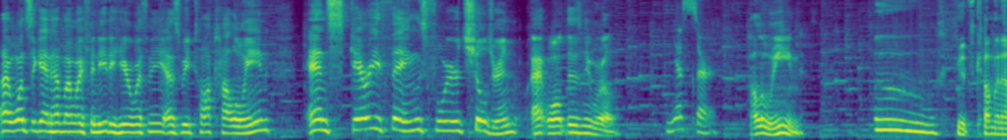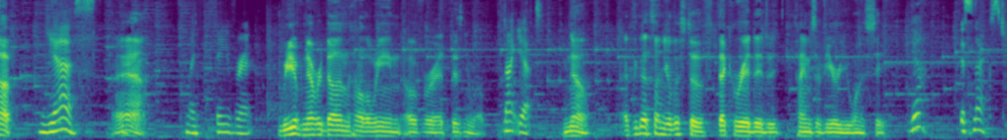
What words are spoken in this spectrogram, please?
I once again have my wife Anita here with me as we talk Halloween and scary things for your children at Walt Disney World. Yes, sir. Halloween. Ooh. It's coming up. Yes. Yeah. My favorite. We have never done Halloween over at Disney World. Not yet. No. I think that's on your list of decorated times of year you want to see. Yeah. It's next.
